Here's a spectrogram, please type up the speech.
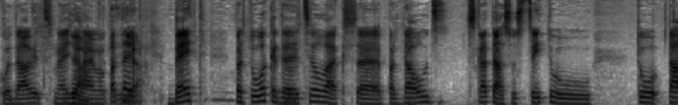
ko Dārvids mēģināja Jā, man pateikt, jā. bet par to, ka e, cilvēks par daudz skatās uz citu, to, tā,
